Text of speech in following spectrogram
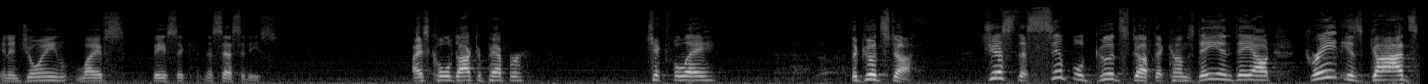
and enjoying life's basic necessities ice cold Dr. Pepper, Chick fil A, the good stuff. Just the simple good stuff that comes day in, day out. Great is God's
